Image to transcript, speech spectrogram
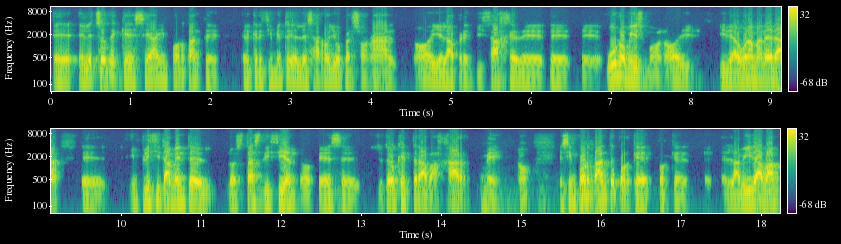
eh, el hecho de que sea importante el crecimiento y el desarrollo personal y el aprendizaje de, uno mismo y, de alguna manera eh, implícitamente lo estás diciendo, que es yo tengo que trabajarme. ¿no? Es importante porque, porque en la vida van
